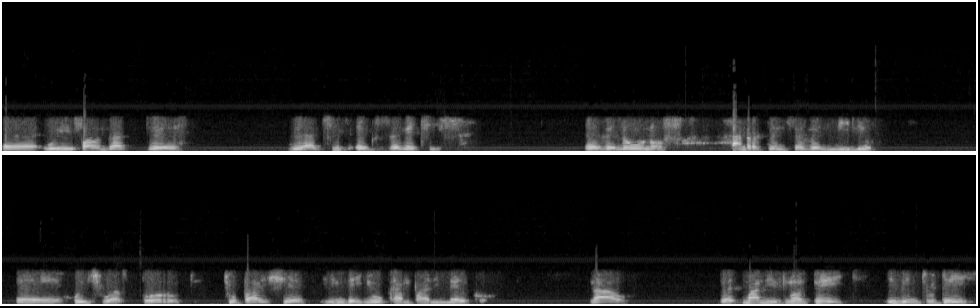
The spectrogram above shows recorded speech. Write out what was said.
uh, we found that. Uh, their chief executive has a loan of 107 million, uh, which was borrowed to buy shares in the new company, Milco. Now, that money is not paid even today,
